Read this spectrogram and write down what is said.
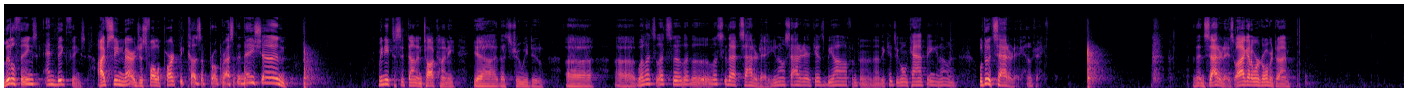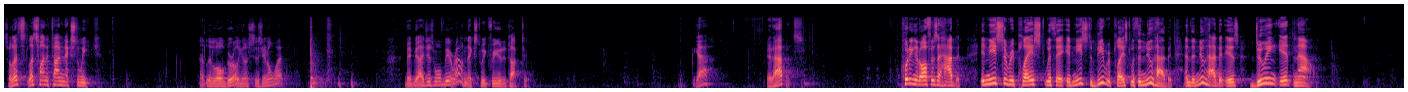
Little things and big things. I've seen marriages fall apart because of procrastination. We need to sit down and talk, honey. Yeah, that's true, we do. Uh, uh, well, let's, let's, uh, let, uh, let's do that Saturday. You know, Saturday the kids will be off and uh, the kids are going camping, you know. We'll do it Saturday, okay. And then Saturdays, well, I got to work overtime. So let's, let's find a time next week. That little old girl, you know, says, you know what? Maybe I just won't be around next week for you to talk to. Yeah, it happens. Putting it off is a habit. It needs to replaced with a, it needs to be replaced with a new habit. And the new habit is doing it now.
